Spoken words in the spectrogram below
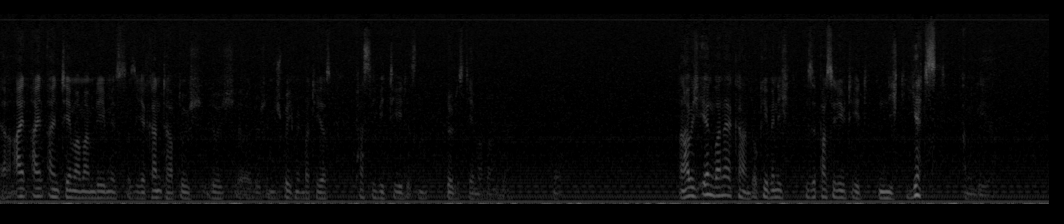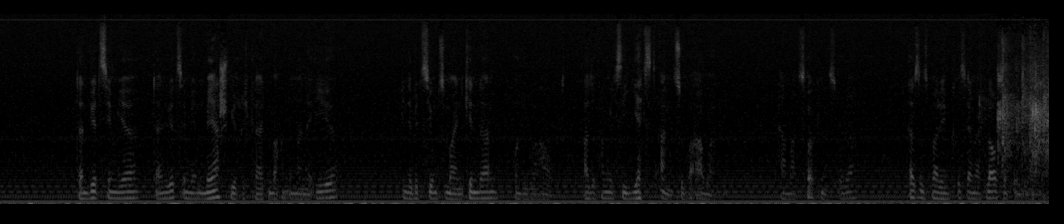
ja ein, ein, ein Thema in meinem Leben ist, das ich erkannt habe durch, durch, äh, durch ein Gespräch mit Matthias, Passivität ist ein blödes Thema bei mir. Ja. Dann habe ich irgendwann erkannt, okay, wenn ich diese Passivität nicht jetzt angehe, dann wird sie mir, dann wird sie mir mehr Schwierigkeiten machen in meiner Ehe, in der Beziehung zu meinen Kindern und überhaupt. Also fange ich sie jetzt an zu bearbeiten. Hammer Zeugnis, oder? Lass uns mal dem Christian Applaus geben.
